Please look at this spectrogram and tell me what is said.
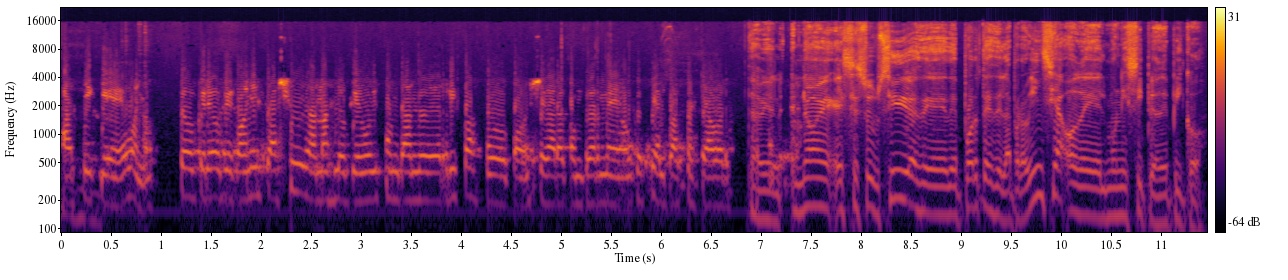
Así que bueno, yo creo que con esa ayuda, más lo que voy juntando de rifas, puedo llegar a comprarme, aunque sea el pasaje ahora. Está bien. No, ¿Ese subsidio es de deportes de la provincia o del municipio de Pico?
